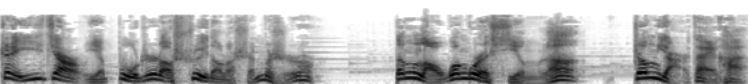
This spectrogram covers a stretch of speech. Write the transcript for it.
这一觉也不知道睡到了什么时候，等老光棍醒了，睁眼再看，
